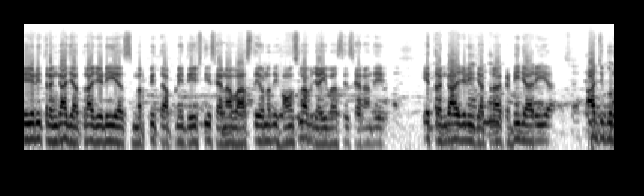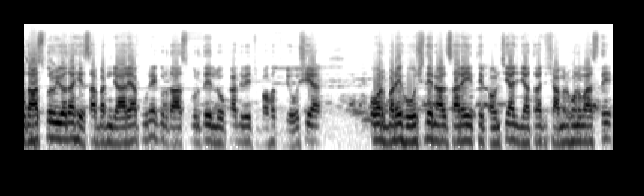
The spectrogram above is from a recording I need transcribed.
ਇਹ ਜਿਹੜੀ ਤਿਰੰਗਾ ਯਾਤਰਾ ਜਿਹੜੀ ਹੈ, ਸਮਰਪਿਤ ਆਪਣੇ ਦੇਸ਼ ਦੀ ਸੈਨਾ ਵਾਸਤੇ, ਉਹਨਾਂ ਦੀ ਹੌਸਲਾ ਅਫਜ਼ਾਈ ਵਾਸਤੇ ਸੈਨਾ ਦੇ ਇਹ ਤਿਰੰਗਾ ਜਿਹੜੀ ਯਾਤਰਾ ਕੱਢੀ ਜਾ ਰਹੀ ਆ। ਅੱਜ ਗੁਰਦਾਸਪੁਰ ਵੀ ਉਹਦਾ ਹਿੱਸਾ ਬਣ ਜਾ ਰਿਹਾ। ਪੂਰੇ ਗੁਰਦਾਸਪੁਰ ਦੇ ਲੋਕਾਂ ਦੇ ਵਿੱਚ ਬਹੁਤ ਜੋਸ਼ ਆ। ਔਰ ਬੜੇ ਹੋਸ਼ ਦੇ ਨਾਲ ਸਾਰੇ ਇੱਥੇ ਪਹੁੰਚੇ, ਅੱਜ ਯਾਤਰਾ 'ਚ ਸ਼ਾਮਲ ਹੋਣ ਵਾਸਤੇ।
